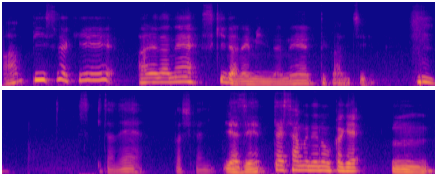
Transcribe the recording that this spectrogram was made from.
ワンピースだけ、あれだね、好きだね、みんなねって感じ。好きだね。確かに。いや、絶対サムネのおかげ。うん。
